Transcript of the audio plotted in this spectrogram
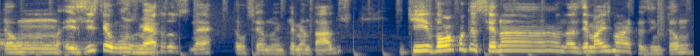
Então, existem alguns métodos, né, que estão sendo implementados que vão acontecer na, nas demais marcas. Então,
